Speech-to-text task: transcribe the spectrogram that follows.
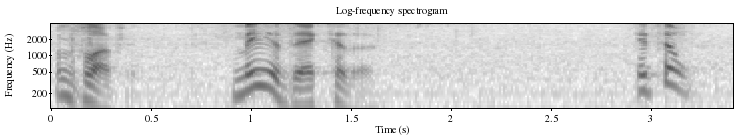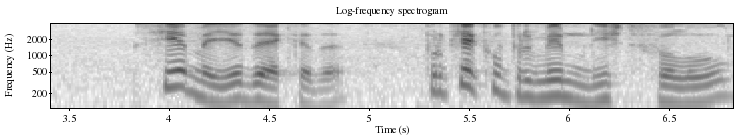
Vamos lá ver. Meia década. Então, se é meia década, porquê é que o Primeiro-Ministro falou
